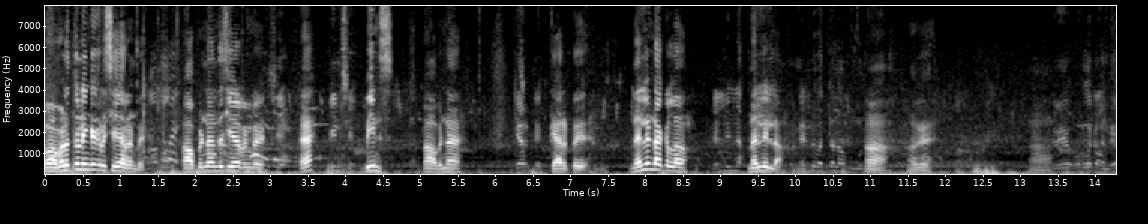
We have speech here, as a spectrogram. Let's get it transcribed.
ആ വെളുത്തുള്ളി ഇങ്ങനെ കൃഷി ചെയ്യാറുണ്ട് ആ പിന്നെ എന്ത് ചെയ്യാറുണ്ട് ഏ பீன்ஸ் ബീൻസ് ആ പിന്നെ கேரட் ക്യാരറ്റ് നെല്ലുണ്ടാക്കല്ലോ நெல்லில்ல നെല്ലില്ല நெல் வத்தலாம் மூணு ആ ഓക്കെ ആ இது உருளைக்கிழங்கு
